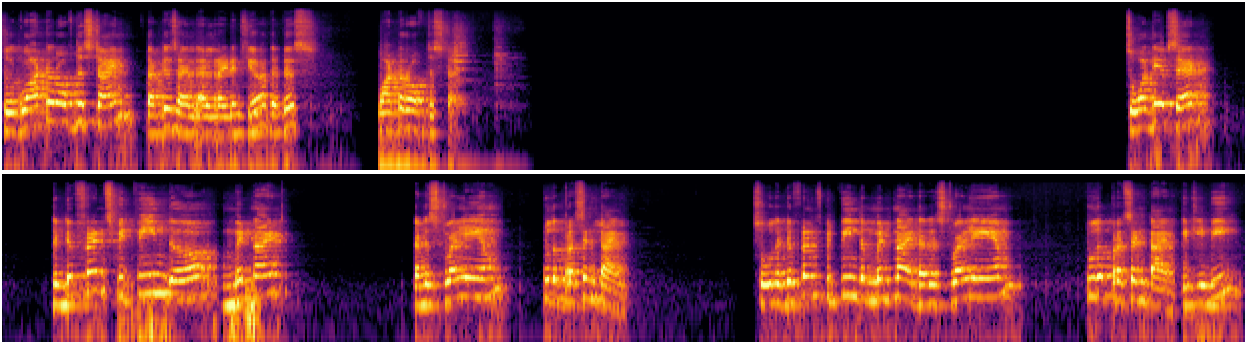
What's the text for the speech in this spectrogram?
So the quarter of this time, that is, I'll, I'll write it here, that is quarter of this time. So what they have said, the difference between the midnight, that is 12 a.m. to the present time so the difference between the midnight, that is 12 a.m. to the present time, it will be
